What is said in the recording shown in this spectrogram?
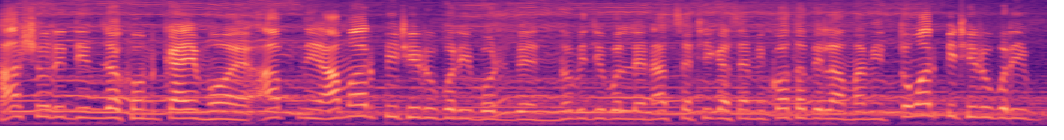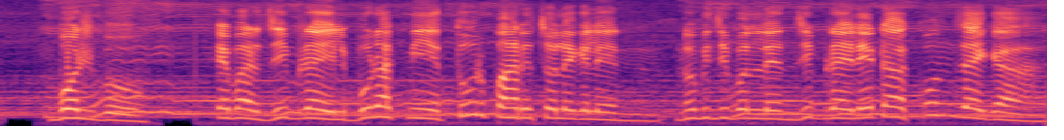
হাসুরের দিন যখন কায়েম হয়, আপনি আমার পিঠের উপরই বসবেন। নবীজি বললেন আচ্ছা ঠিক আছে, আমি কথা দিলাম, আমি তোমার পিঠের উপরই বসবো। এবার জিব্রাইল বুরাক নিয়ে তুর পাহাড়ে চলে গেলেন। নবীজি বললেন, জিব্রাইল, এটা কোন জায়গা?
